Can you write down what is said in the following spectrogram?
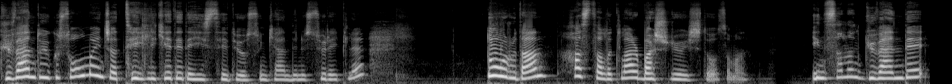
güven duygusu olmayınca tehlikede de hissediyorsun kendini sürekli. Doğrudan hastalıklar başlıyor işte o zaman. İnsanın güvende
